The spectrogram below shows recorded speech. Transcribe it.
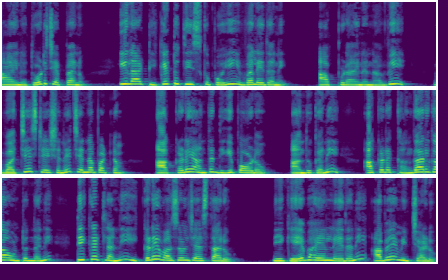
ఆయనతోటి చెప్పాను. ఇలా టికెట్టు తీసుకుపోయి ఇవ్వలేదని. అప్పుడాయన నవ్వి వచ్చే స్టేషనే చిన్నపట్నం. అక్కడే అంత దిగిపోవడం. అందుకని అక్కడ కంగారుగా ఉంటుందని టికెట్లన్నీ ఇక్కడే వసూలు చేస్తారు. నీకే భయం లేదని అభయమిచ్చాడు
